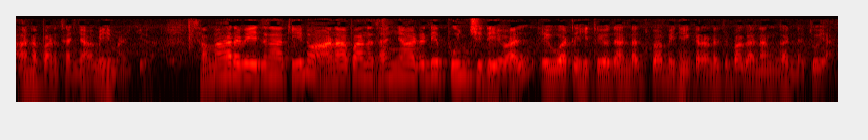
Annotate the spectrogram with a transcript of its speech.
ආනාපාන සංඥාව මෙහිමයි කියලා. සමහර වේදනා තියෙනවා ආනාපාන සංඥාවටදී පුංචි දේවල් එව්වට හිත යොදන්නත් බෑ මෙනෙහි කරන්නත් බෑ ගණන් ගන්න නැතුව යන්න.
